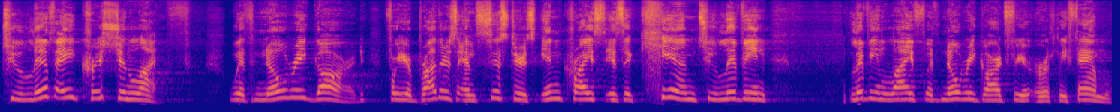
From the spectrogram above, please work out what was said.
to live a Christian life with no regard for your brothers and sisters in Christ is akin to living, living life with no regard for your earthly family.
